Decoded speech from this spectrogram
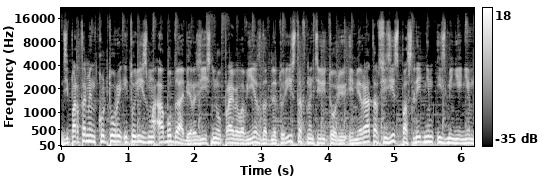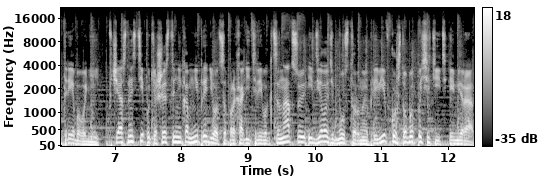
Департамент Департамент культуры и туризма Абу-Даби разъяснил правила въезда для туристов на территорию Эмирата в связи с последним изменением требований. В частности, путешественникам не придется проходить ревакцинацию и делать бустерную прививку, чтобы посетить Эмират.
